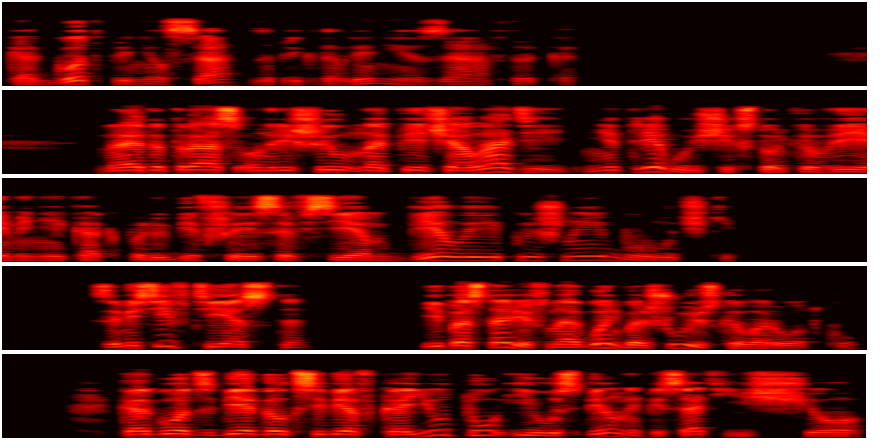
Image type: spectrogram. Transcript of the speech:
как год принялся за приготовление завтрака. На этот раз он решил напечь оладий, не требующих столько времени, как полюбившиеся всем белые пышные булочки. Замесив тесто и поставив на огонь большую сковородку, Когот сбегал к себе в каюту и успел написать еще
